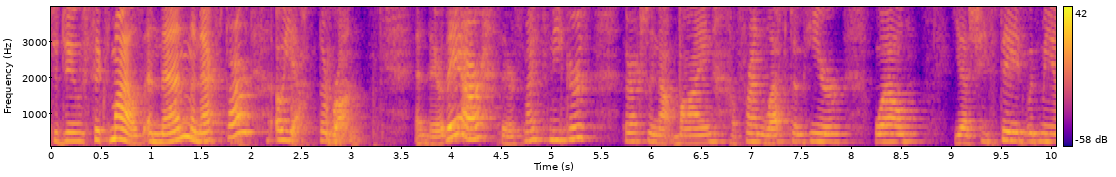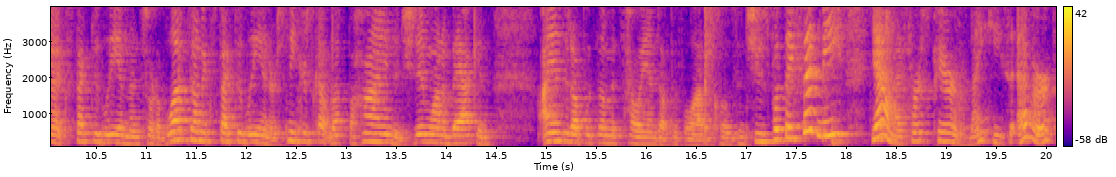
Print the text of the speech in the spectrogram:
to do six miles. And then the next part, oh yeah, the run. And there they are. There's my sneakers. They're actually not mine. A friend left them here. Well, yeah, she stayed with me unexpectedly and then sort of left unexpectedly and her sneakers got left behind and she didn't want them back and I ended up with them. It's how I end up with a lot of clothes and shoes, but they fit me. Yeah, my first pair of Nikes ever,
